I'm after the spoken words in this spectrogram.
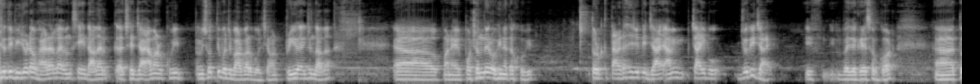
যদি ভিডিওটা ভাইরাল হয় এবং সেই দাদার কাছে যায়, আমার খুবই, আমি সত্যি বলছি, বারবার বলছি, আমার প্রিয় একজন দাদা মানে পছন্দের অভিনেতা খুবই তোর তার কাছে যদি যায়, আমি চাইব, যদি যায় if by the grace of God তো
